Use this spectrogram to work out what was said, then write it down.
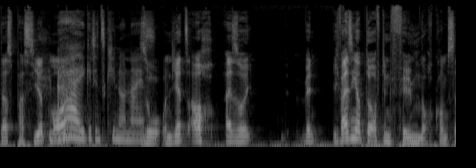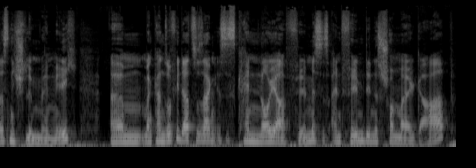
Das passiert morgen. Ah, ihr geht ins Kino, nice. So, und jetzt auch, also, wenn, ich weiß nicht, ob du auf den Film noch kommst. Das ist nicht schlimm, wenn nicht. Ähm, man kann so viel dazu sagen, es ist kein neuer Film. Es ist ein Film, den es schon mal gab,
